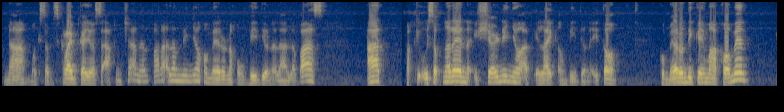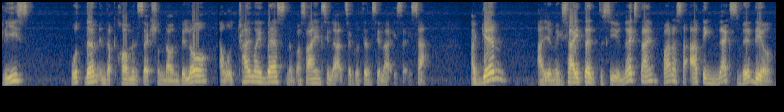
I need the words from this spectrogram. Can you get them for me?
na mag-subscribe kayo sa aking channel para alam ninyo kung meron akong video na lalabas at pakiusap na rin na i-share ninyo at i-like ang video na ito. Kung meron din kayong mga comment, please put them in the comment section down below. I will try my best na basahin sila at sagutin sila isa-isa. Again, I am excited to see you next time para sa ating next video.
